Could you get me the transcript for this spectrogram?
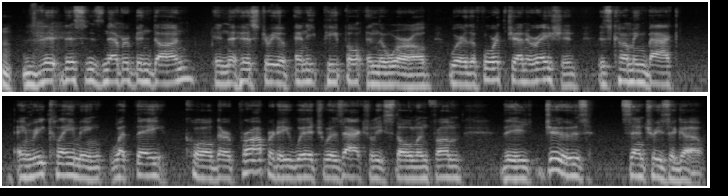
th- this has never been done in the history of any people in the world where the fourth generation is coming back and reclaiming what they call their property, which was actually stolen from the Jews centuries ago.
